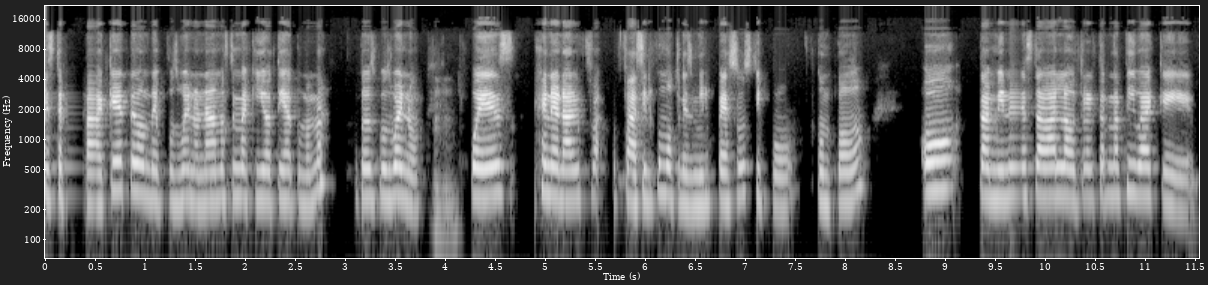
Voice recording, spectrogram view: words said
este paquete donde pues bueno, nada más te maquillo a ti y a tu mamá. Entonces pues bueno, puedes generar fácil como tres mil pesos tipo con todo. O también estaba la otra alternativa que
